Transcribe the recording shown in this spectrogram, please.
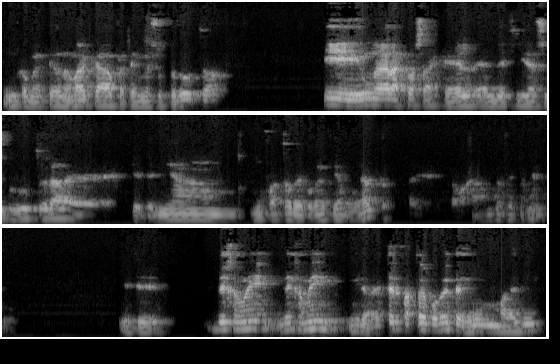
un comercial de una marca ofrecerme sus productos. Y una de las cosas que él, él decía de su producto era eh, que tenían un factor de potencia muy alto, eh, trabajaban perfectamente. Y que déjame, déjame, mira, este es el factor de potencia de un maletín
